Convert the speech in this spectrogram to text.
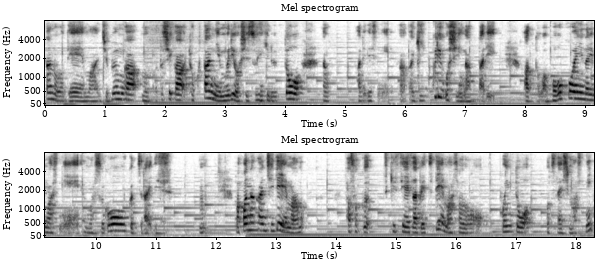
なので、まあ、自分が、もう私が極端に無理をしすぎると、あれですね、なんかぎっくり腰になったり、あとは膀胱炎になりますね。まあ、すごく辛いです。うんまあ、こんな感じで、まあ、早速、月星座別で、まあ、そのポイントをお伝えしますね。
